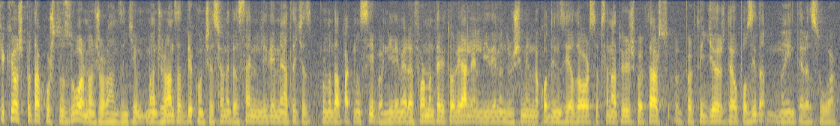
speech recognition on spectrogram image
që kjo është për ta kushtëzuar maxhorancën, që maxhoranca të bëjë koncesionet e saj në lidhje me atë që përmenda pak më sipër, në lidhje me reformën territoriale, në lidhje me ndryshimin në Kodin Zgjedhor, sepse natyrisht për këtë arsye, për këtë gjë është dhe opozita më e interesuar.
